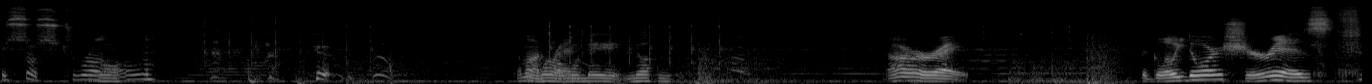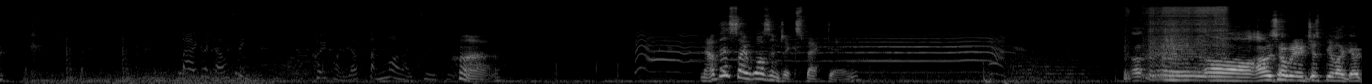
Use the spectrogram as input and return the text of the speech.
They're so strong. Oh. Come on, one friend. On one day ain't nothing. All right. The glowy door sure is. huh. Now this I wasn't expecting. Uh, oh, I was hoping it'd just be like a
